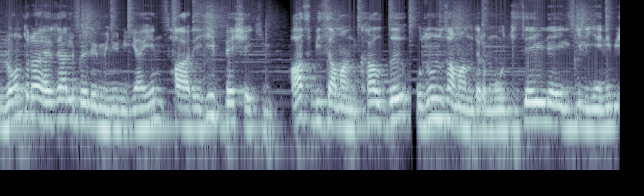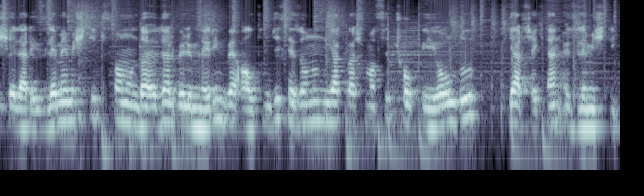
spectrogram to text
Londra özel bölümünün yayın tarihi 5 Ekim. Az bir zaman kaldı. Uzun zamandır mucize ile ilgili yeni bir şeyler izlememiştik. Sonunda özel bölümlerin ve 6. sezonun yaklaşması çok iyi oldu. Gerçekten özlemiştik.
